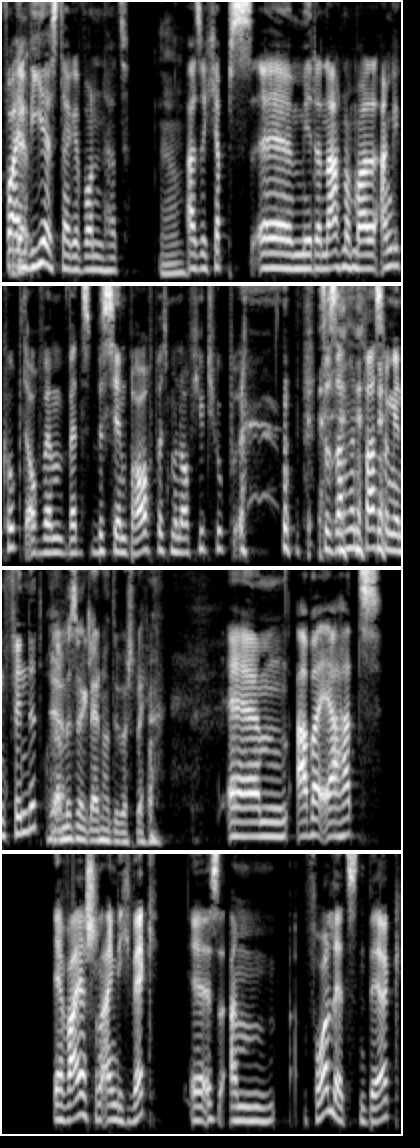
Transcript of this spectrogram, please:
vor allem, der- wie er es da gewonnen hat. Ja. Also ich habe es äh, mir danach nochmal angeguckt, auch wenn es ein bisschen braucht, bis man auf YouTube Zusammenfassungen findet. Da müssen wir gleich noch drüber sprechen. Ähm, aber er hat, er war ja schon eigentlich weg. Er ist am vorletzten Berg,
